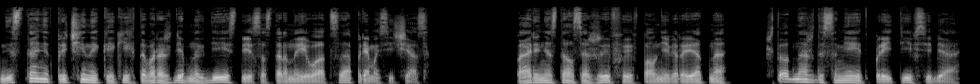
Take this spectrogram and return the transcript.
не станет причиной каких-то враждебных действий со стороны его отца прямо сейчас. Парень остался жив и, вполне вероятно, что однажды сумеет прийти в себя.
